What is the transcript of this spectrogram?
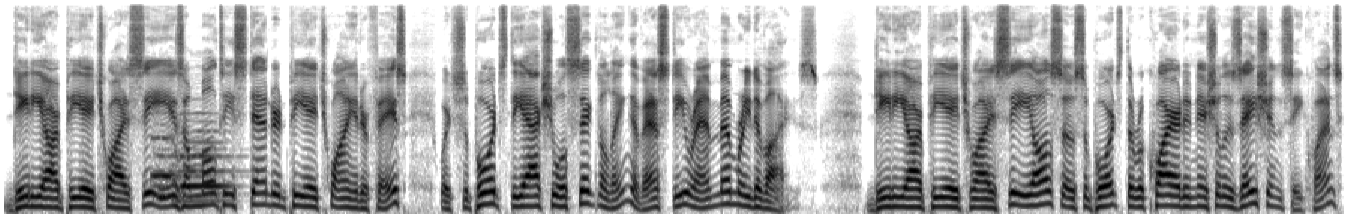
DDR-PHYC is a multi-standard PHY interface which supports the actual signaling of SDRAM memory device. DDR-PHYC also supports the required initialization sequence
